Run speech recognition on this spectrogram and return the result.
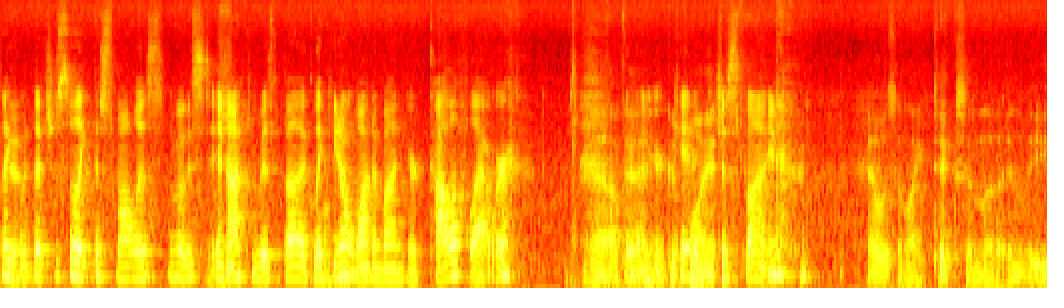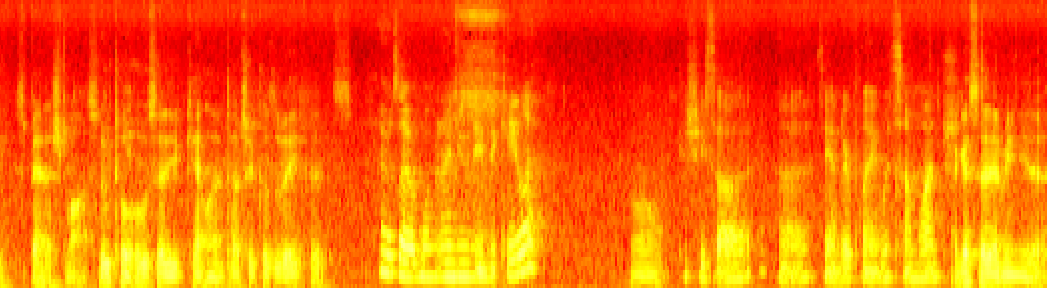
Like Yeah. that's just like the smallest, most innocuous bug. Like you don't want them on your cauliflower, Yeah. but on Okay. your Good kid point. it's just fine. That wasn't like ticks in the in the Spanish moss. Who told? Who said you can't let him touch it because of aphids? There was a woman I knew named Michaela Oh, because she saw uh, Xander playing with someone. I guess I didn't mean you to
